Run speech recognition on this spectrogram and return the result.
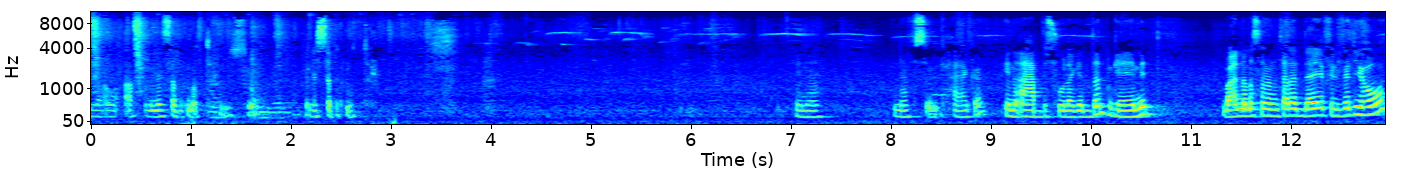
لا وقفت لسه بتمطر. لسه بتمطر. هنا نفس الحاجة. هنا قاعد بسهولة جدا. جامد. بقالنا مثلا ثلاث دقايق في الفيديو اهو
